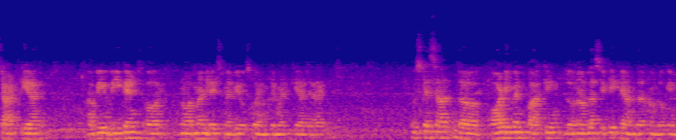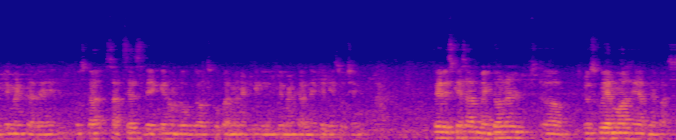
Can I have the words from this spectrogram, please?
स्टार्ट किया है। अभी वीकेंड और नॉर्मल डेज़ में भी उसको इम्प्लीमेंट किया जाएगा उसके साथ odd event parking Lonavala city के अंदर हम लोग इम्प्लीमेंट कर रहे हैं। उसका सक्सेस देके हम लोग उसको परमानेंटली इम्प्लीमेंट करने के लिए सोचेंगे। फिर इसके साथ मैकडोनल्ड जो स्क्वायर मॉल है अपने पास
